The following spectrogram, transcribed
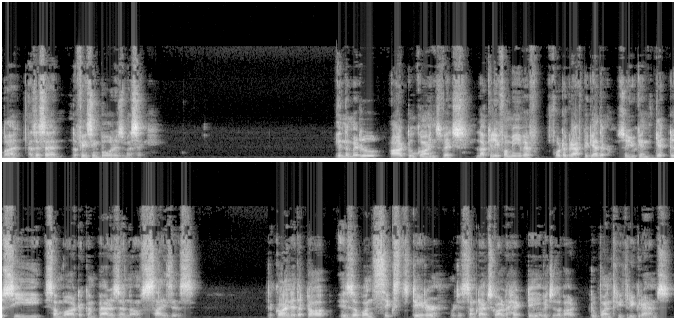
but as I said, the facing board is missing. In the middle are two coins, which luckily for me were photographed together. So you can get to see somewhat a comparison of sizes. The coin at the top is a 1 6th stater, which is sometimes called a hecte, which is about 2.33 grams.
